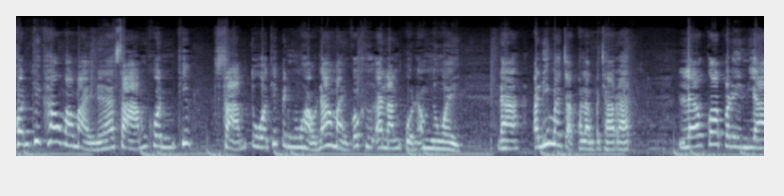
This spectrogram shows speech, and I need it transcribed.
คนที่เข้ามาใหม่เนี่ยนะสามคนที่สามตัวที่เป็นงูเห่าหน้าใหม่ก็คืออนันต์ผลอำนวยนะคะอันนี้มาจากพลังประชารัฐ แล้วก็ปริญญา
